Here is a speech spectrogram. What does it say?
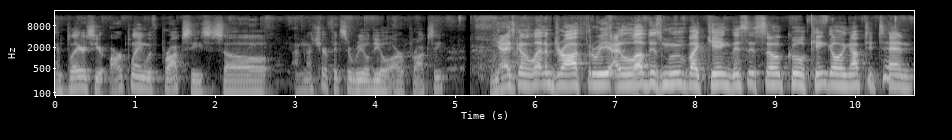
And players here are playing with proxies, so I'm not sure if it's a real deal or a proxy. Yeah, he's going to let him draw three. I love this move by King. This is so cool. King going up to 10.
